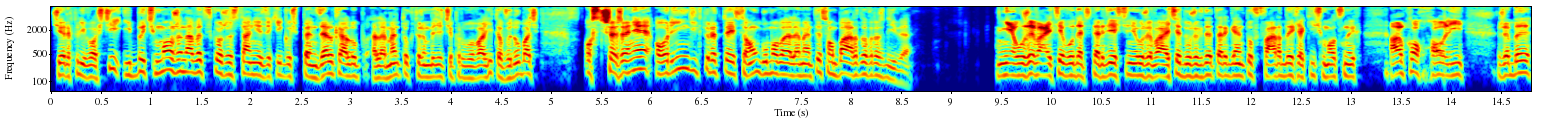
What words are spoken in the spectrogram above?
cierpliwości i być może nawet skorzystanie z jakiegoś pędzelka lub elementu, którym będziecie próbowali to wydubać. Ostrzeżenie, o-ringi, które tutaj są, gumowe elementy są bardzo wrażliwe. Nie używajcie WD-40, nie używajcie dużych detergentów twardych, jakichś mocnych alkoholi, żeby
